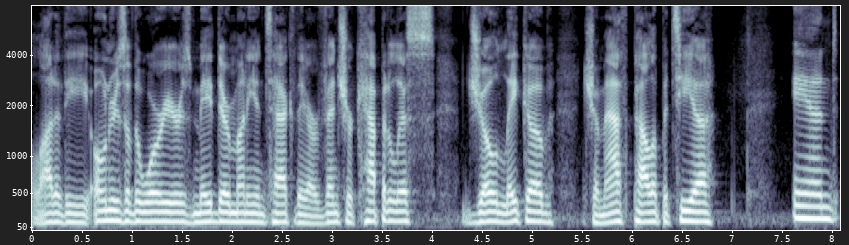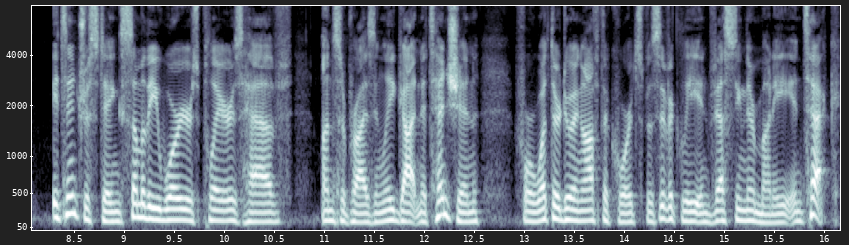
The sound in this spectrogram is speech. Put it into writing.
A lot of the owners of the Warriors made their money in tech. They are venture capitalists, Joe Lacob, Chamath Palihapitiya. And it's interesting, some of the Warriors players have, unsurprisingly, gotten attention for what they're doing off the court, specifically investing their money in tech.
